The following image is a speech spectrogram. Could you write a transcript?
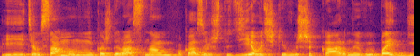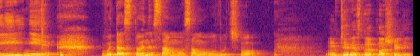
и тем самым каждый раз нам показывали, что девочки, вы шикарные, вы богини, вы достойны самого-самого лучшего. Интересное отношение.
